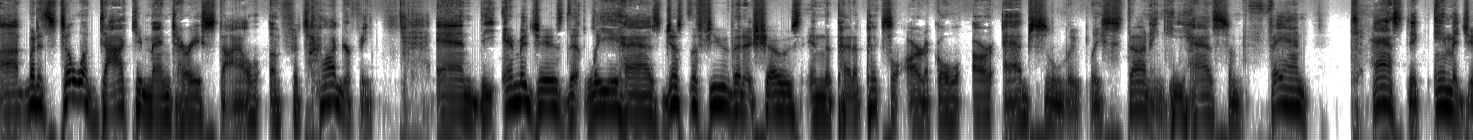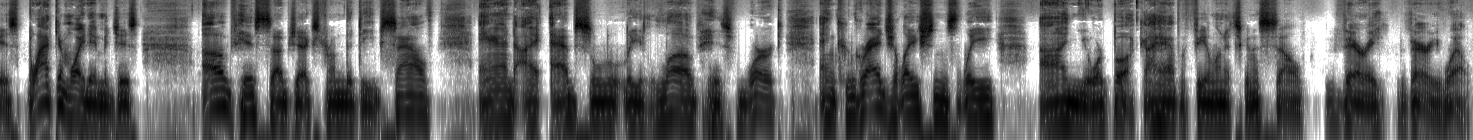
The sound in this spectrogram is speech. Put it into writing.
Uh, but it's still a documentary style of photography. And the images that Lee has, just the few that it shows in the Petapixel article, are absolutely stunning. He has some fantastic images, black and white images of his subjects from the deep south. And i absolutely love his work. And congratulations lee on your book. I have a feeling it's going to sell very very well.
